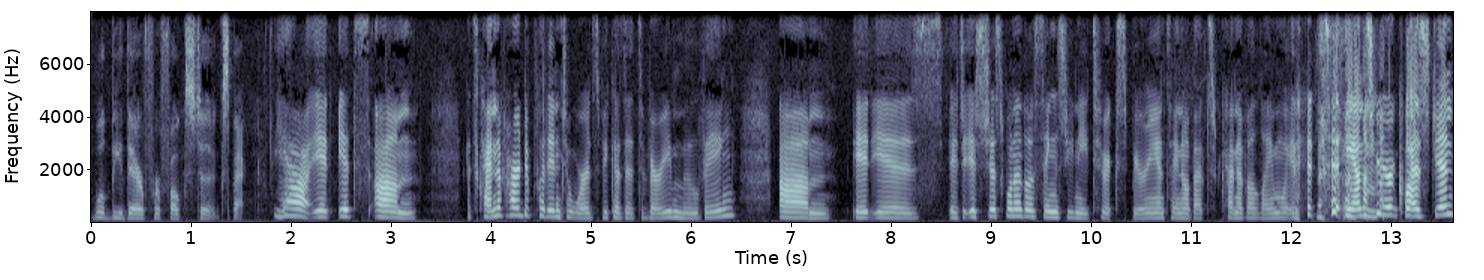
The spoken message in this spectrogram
will be there for folks to expect? Yeah, it, it's um, it's kind of hard to put into words because it's very moving. Um, it is. It, it's just one of those things you need to experience. I know that's kind of a lame way to, to answer your question,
